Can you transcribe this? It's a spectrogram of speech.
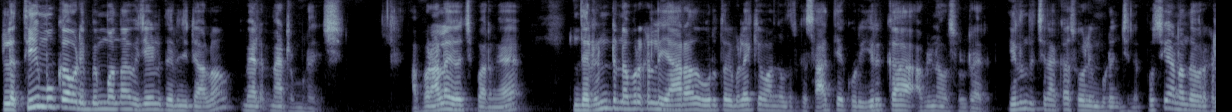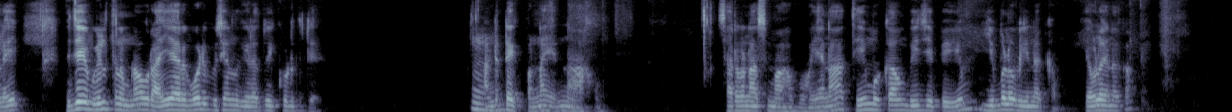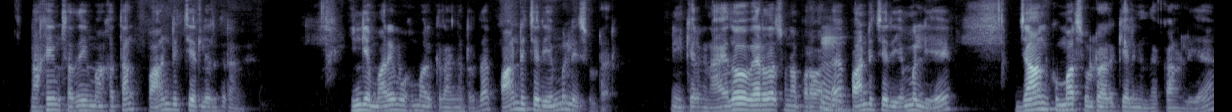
இல்லை திமுகவுடைய பிம்பம் தான் விஜய்னு தெரிஞ்சிட்டாலும் மேலே மேட்ரு அப்போனால யோசிச்சு பாருங்க. இந்த ரெண்டு நபர்களில் யாராவது ஒருத்தர் விலைக்கு வாங்குவதற்கு சாத்தியக்கூறு இருக்கா? அப்படின்னு அவர் சொல்றாரு. இருந்துச்சுனாக்கா சோழி முடிஞ்சுன்னு புசி ஆனந்த் அவர்களை விஜய் வீழ்த்தினோம்னா ஒரு ஐயாயிரம் கோடி புசி ஆனந்த் கையில் தூக்கி கொடுத்துட்டு. அண்டர்டேக் பண்ணால் என்ன ஆகும்? சர்வநாசமாக போகும். ஏன்னா திமுகவும் பிஜேபியும் இவ்வளவு இணக்கம். எவ்வளோ இணக்கம்? நகையும் சதையுமாகத்தான் பாண்டிச்சேரியில் இருக்கிறாங்க. இங்கே மறைமுகமாக இருக்கிறாங்கன்றத பாண்டிச்சேரி எம்எல்ஏ சொல்கிறார் நீங்கள் கேளுங்க. நான் ஏதோ வேறு ஏதாவது சொன்னால் பரவாயில்ல. பாண்டிச்சேரி எம்எல்ஏ ஜான் குமார் சொல்கிறாரு கேளுங்க இந்த காணொலியை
